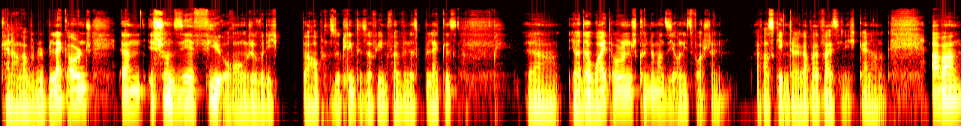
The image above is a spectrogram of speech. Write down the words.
Keine Ahnung, aber Black Orange ähm, ist schon sehr viel Orange, würde ich behaupten. So klingt es auf jeden Fall, wenn das Black ist. Äh, ja, der White Orange könnte man sich auch nichts vorstellen. Einfach das Gegenteil, weiß ich nicht, keine Ahnung. Aber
